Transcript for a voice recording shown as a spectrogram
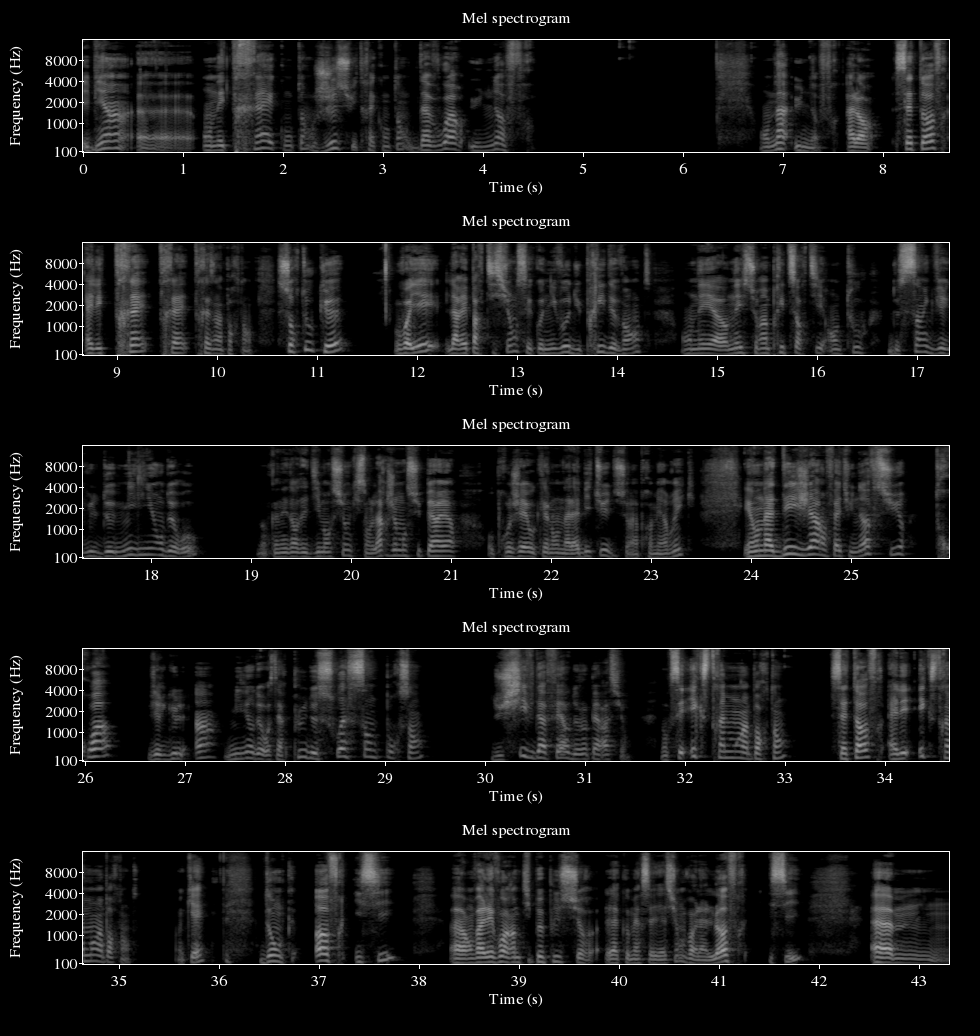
eh bien, euh, on est très content, je suis très content d'avoir une offre. On a une offre. Alors, cette offre, elle est très très très importante. Surtout que, vous voyez, la répartition, c'est qu'au niveau du prix de vente, on est, on est sur un prix de sortie en tout de 5,2 millions d'euros. Donc on est dans des dimensions qui sont largement supérieures au projet auquel on a l'habitude sur la première brique. Et on a déjà en fait une offre sur 3,1 millions d'euros, c'est-à-dire plus de 60% du chiffre d'affaires de l'opération. Donc c'est extrêmement important. Cette offre, elle est extrêmement importante. Ok? Donc offre ici. Euh, on va aller voir un petit peu plus sur la commercialisation. Voilà l'offre ici. Euh,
